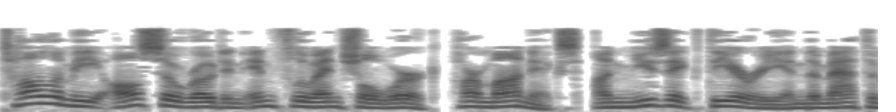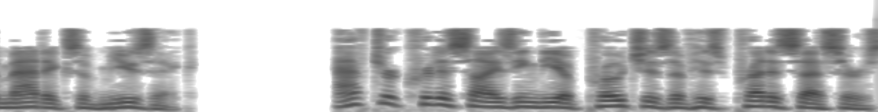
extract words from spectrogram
Ptolemy also wrote an influential work, Harmonics, on music theory and the mathematics of music. After criticizing the approaches of his predecessors,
